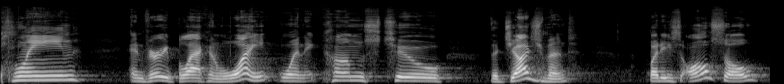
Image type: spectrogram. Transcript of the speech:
plain and very black and white when it comes to the judgment, but he's also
